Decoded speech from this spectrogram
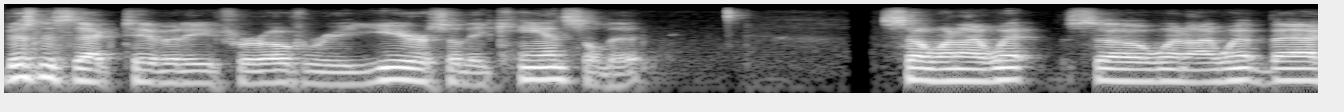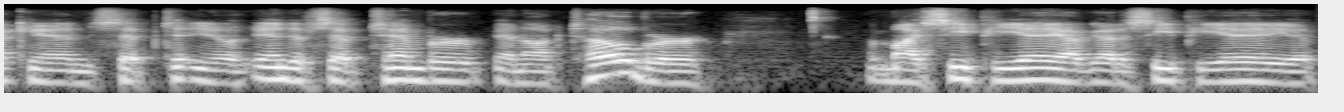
business activity for over a year, so they canceled it. So when I went, so when I went back in September, you know, end of September and October, my CPA, I've got a CPA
